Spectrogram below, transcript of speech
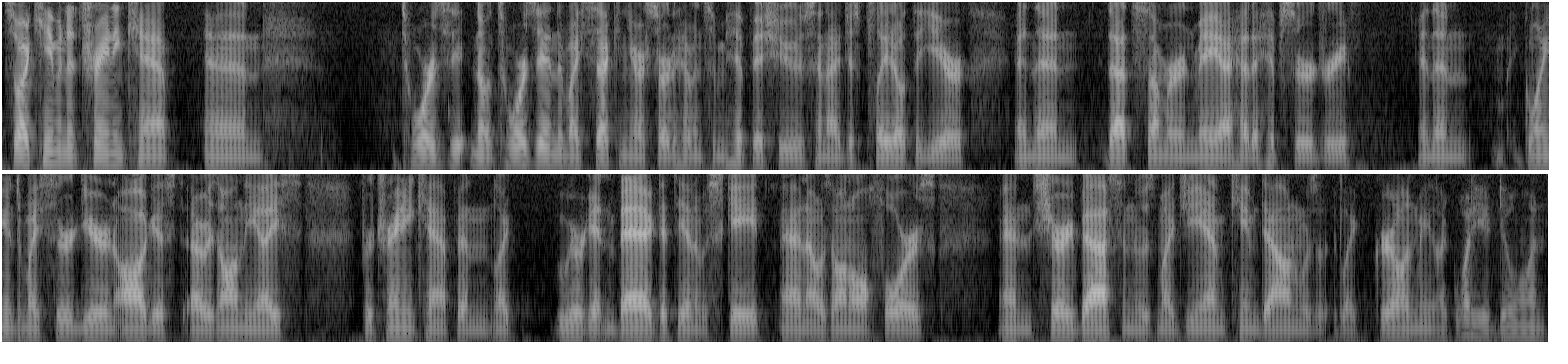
So I came into training camp and towards the no towards the end of my second year, I started having some hip issues, and I just played out the year. And then that summer in May, I had a hip surgery, and then going into my third year in August, I was on the ice for training camp, and like we were getting bagged at the end of a skate, and I was on all fours. And Sherry Bassin, who was my GM, came down and was like grilling me, like, "What are you doing?"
